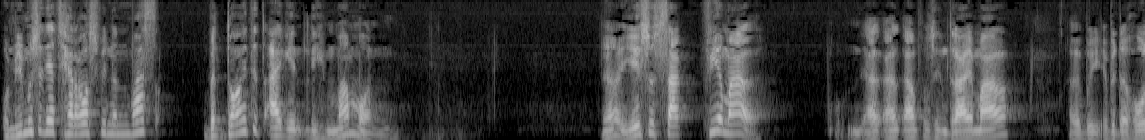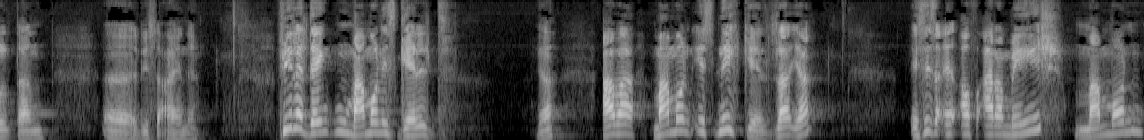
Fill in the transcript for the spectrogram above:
Und wir müssen jetzt herausfinden, was bedeutet eigentlich Mammon? Ja, Jesus sagt viermal, Anführungszeichen dreimal, er wiederholt dann äh, diese eine. Viele denken, Mammon ist Geld, ja, aber Mammon ist nicht Geld, ja. Es ist auf Aramäisch Mammon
